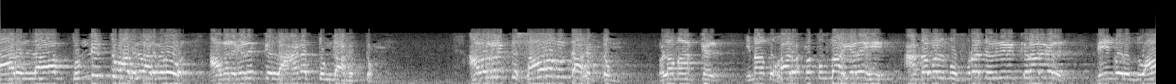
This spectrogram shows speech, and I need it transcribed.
யாரெல்லாம் துண்டித்து வாழ்கிறார்களோ அவர்களுக்கு லானத்துண்டாகட்டும். அவர்களுக்கு சாபம் உண்டாகட்டும் உலமாக்கள் இமா புகார் அகமல் அலைஹி எழுதியிருக்கிறார்கள். நீங்க ஒரு துவா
